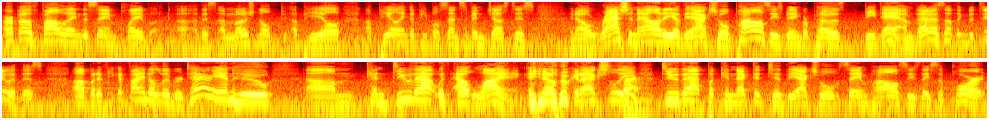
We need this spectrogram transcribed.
are both following the same playbook uh, this emotional p- appeal appealing to people's sense of injustice. You know rationality of the actual policies being proposed be damned that has nothing to do with this. Uh, but if you can find a libertarian who um, can do that without lying you know who can actually right. do that but connect it to the actual same policies they support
